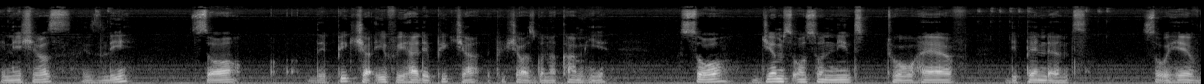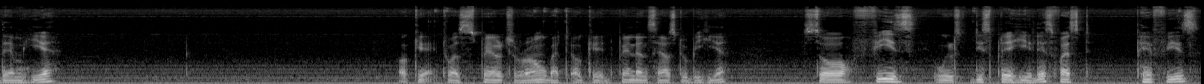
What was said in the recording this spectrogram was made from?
initials is Lee. So the picture if we had a picture the picture was gonna come here. So James also needs to have dependents so we have them here. Okay it was spelled wrong but okay dependence has to be here. So fees will display here. Let's first pay fees.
